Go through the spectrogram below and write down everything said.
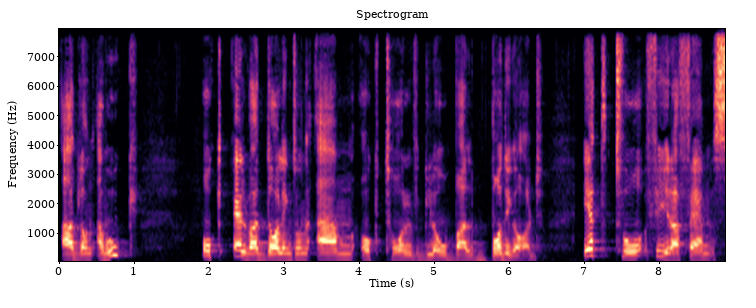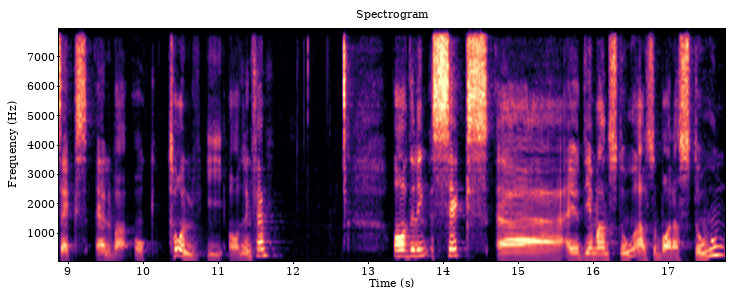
Adlon Amok och 11 Darlington Am och 12 Global Bodyguard. 1, 2, 4, 5, 6, 11 och 12 i avdelning 5. Avdelning 6 eh, är ju diamantsto, alltså bara ston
